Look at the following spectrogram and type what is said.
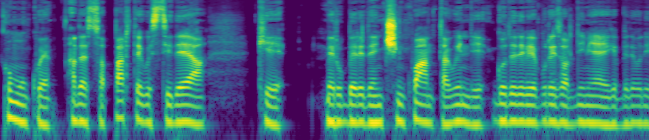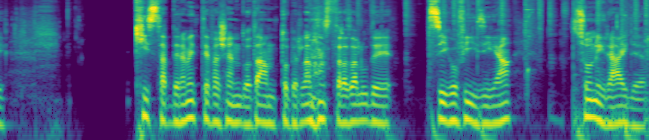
Comunque, adesso a parte quest'idea che mi ruberete in 50, quindi godetevi pure i soldi miei, che vedevo di chi sta veramente facendo tanto per la nostra salute psicofisica sono i rider.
